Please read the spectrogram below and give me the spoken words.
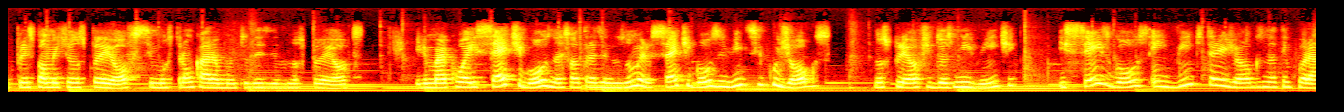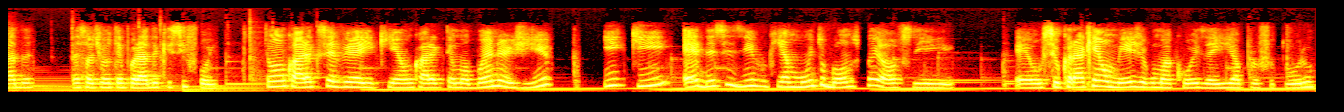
principalmente nos playoffs, se mostrou um cara muito decisivo nos playoffs. Ele marcou aí sete gols, né? Só trazendo os números, sete gols em 25 jogos nos playoffs de 2020 e seis gols em 23 jogos na temporada, nessa última temporada que se foi. Então é um cara que você vê aí que é um cara que tem uma boa energia, e que é decisivo, que é muito bom nos playoffs. E é, se o Kraken almeja alguma coisa aí já pro futuro,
